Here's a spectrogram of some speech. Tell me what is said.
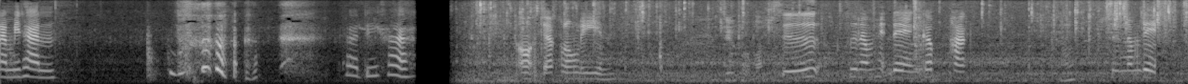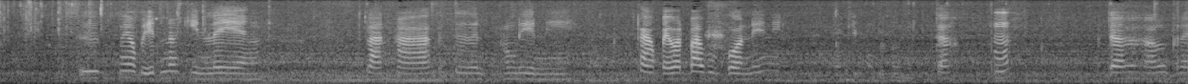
นำไม่ทัน สวัสดีค่ะ ออกจากโรงเรียน ชื่อผมว่าซื้อซื้อน้ำแดงกับผัก ซื้อน้ำเด็ก ซื้อแนวเบ็ดน่ากินแรง ร้านค้าก็คือโรงเรียนนี้ ทางไปวัดป่าบุกรนี่นี่ต้องคลิปของเพื่อนจ้ะหืมจ้ะหาลูกอะไร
